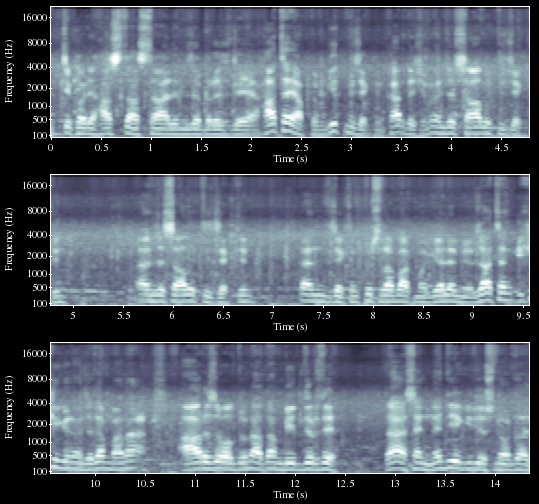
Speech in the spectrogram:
Gittik oraya hasta hasta halimize Brezilya'ya. Hata yaptım. Gitmeyecektim kardeşim. Önce sağlık diyecektin. Önce sağlık diyecektin. Ben diyecektim kusura bakma gelemiyor. Zaten iki gün önceden bana arıza olduğunu adam bildirdi. Daha sen ne diye gidiyorsun orada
